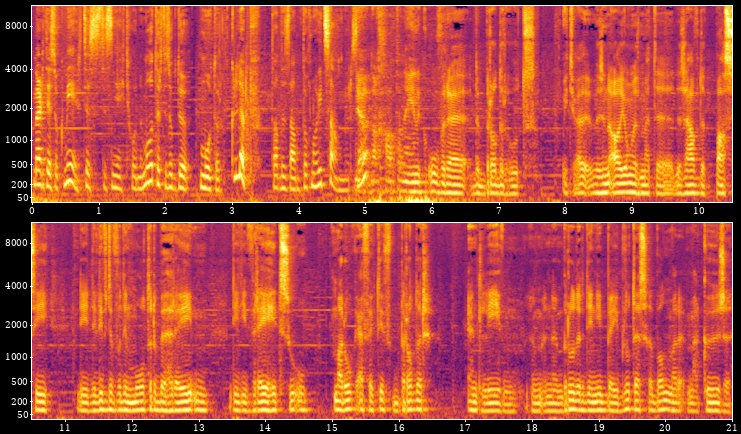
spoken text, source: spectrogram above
Maar het is ook meer. Het is, het is niet echt gewoon de motor, het is ook de motorclub. Dat is dan toch nog iets anders. Hè? ja, dat gaat dan eigenlijk over eh, de brotherhood. Weet je wel, we zijn al jongens met de, dezelfde passie, die de liefde voor de motor begrijpen, die die vrijheid zoeken. Maar ook effectief brother in het leven. Een, een, broeder die niet bij je bloed is gebonden, maar met keuze.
